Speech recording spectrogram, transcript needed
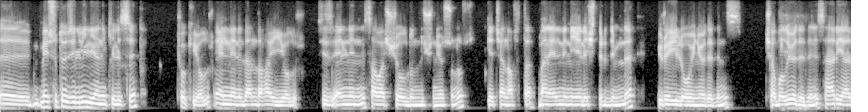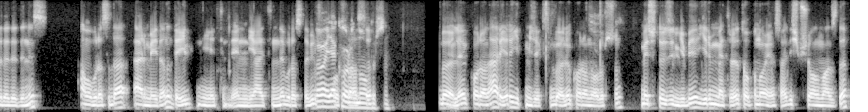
ee, Mesut Özil Willian ikilisi çok iyi olur. Elneni'den daha iyi olur. Siz Elneni'nin savaşçı olduğunu düşünüyorsunuz. Geçen hafta ben Elneni'yi eleştirdiğimde yüreğiyle oynuyor dediniz. Çabalıyor dediniz. Her yerde dediniz. Ama burası da er meydanı değil niyetinde. En nihayetinde burası da bir Böyle korona sahası. olursun. Böyle korona her yere gitmeyeceksin. Böyle korona olursun. Mesut Özil gibi 20 metrede topunu oynasaydı hiçbir şey olmazdı.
